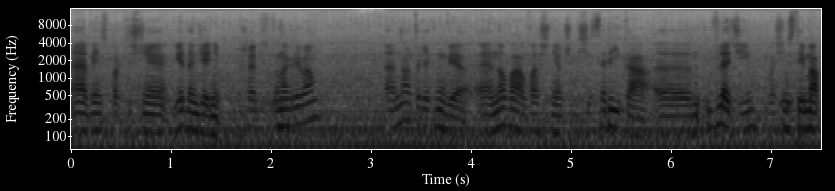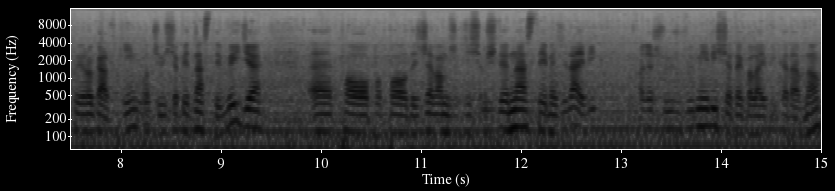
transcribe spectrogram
e, więc praktycznie jeden dzień przed to nagrywam. E, No ale tak jak mówię, e, nowa właśnie oczywiście seryjka e, wleci właśnie z tej mapy rogatki. Oczywiście o 15 wyjdzie. E, Po, po, podejrzewam, że gdzieś o 17 będzie live'ik. Chociaż już wy mieliście tego live'ika dawno.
